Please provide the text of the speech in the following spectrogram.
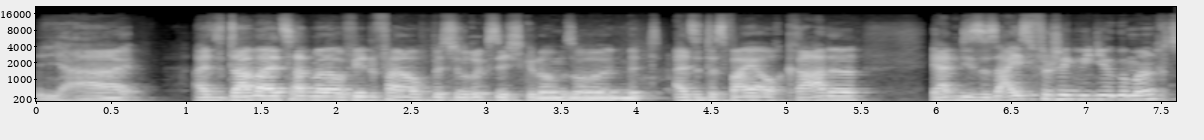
Ja, also damals hat man auf jeden Fall auch ein bisschen Rücksicht genommen, so mit, also das war ja auch gerade, wir hatten dieses Eisfishing-Video gemacht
